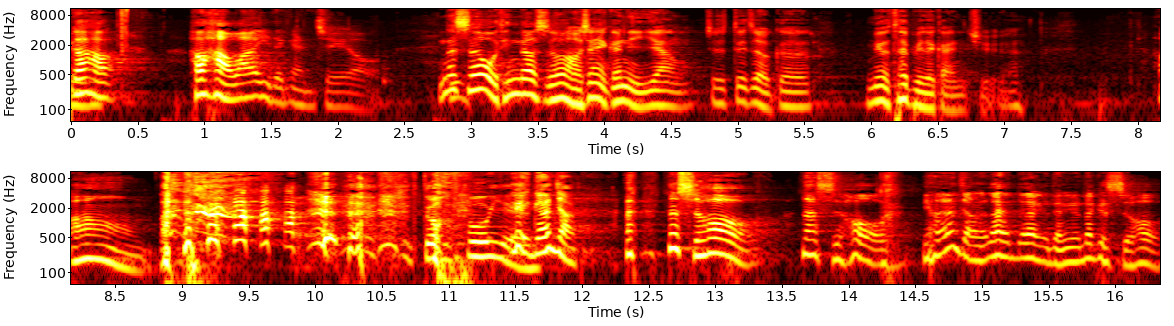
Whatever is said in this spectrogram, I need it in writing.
歌好好卡哇伊的感觉哦。那时候我听到的时候，好像也跟你一样，就是对这首歌没有特别的感觉，哦，多敷因为你衍。刚刚讲、啊，那时候那时候，你好像讲了那那个那个那个时候，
